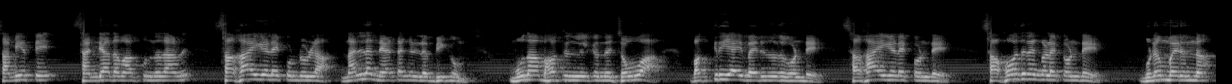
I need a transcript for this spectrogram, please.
സമയത്തെ സംജാതമാക്കുന്നതാണ്. സഹായികളെ കൊണ്ടുള്ള നല്ല നേട്ടങ്ങൾ ലഭിക്കും. മൂന്നാം ഭാവത്തിൽ നിൽക്കുന്ന ചൊവ്വ വക്രിയായി വരുന്നത് കൊണ്ട് സഹായികളെ കൊണ്ട് സഹോദരങ്ങളെ കൊണ്ട് ഗുണം വരുന്ന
